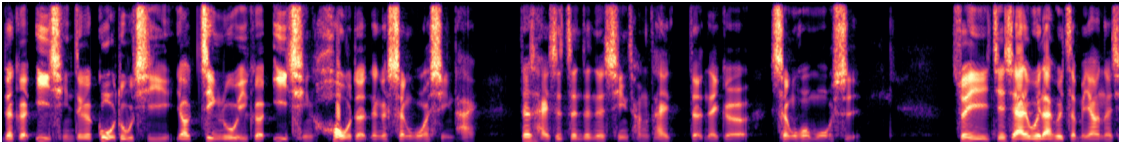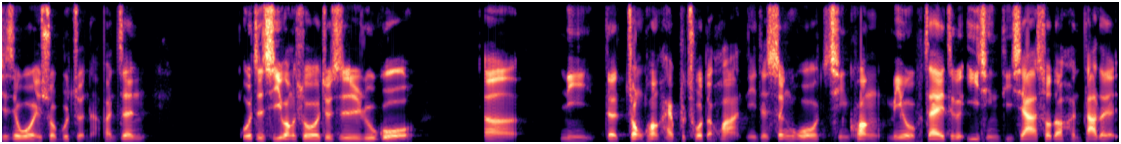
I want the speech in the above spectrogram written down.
那个疫情这个过渡期，要进入一个疫情后的那个生活形态，这才是真正的新常态的那个生活模式。所以接下来未来会怎么样呢？其实我也说不准啊。反正我只希望说，就是如果呃。你的状况还不错的话，你的生活情况没有在这个疫情底下受到很大的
